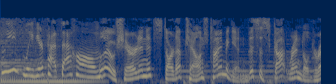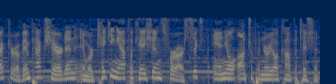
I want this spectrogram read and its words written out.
please leave your pets at home. Hello, Sheridan. It's Startup Challenge time again. This is Scott Rendell, Director of Impact Sheridan, and we're taking applications for our sixth annual entrepreneurial competition.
